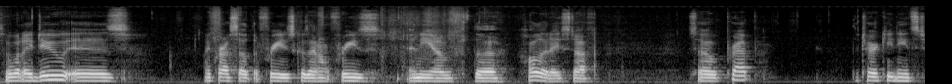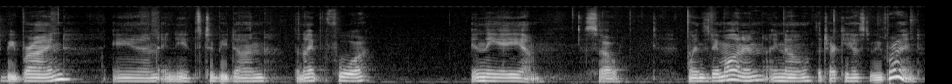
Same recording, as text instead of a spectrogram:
So what I do is I cross out the freeze because I don't freeze any of the holiday stuff. So prep, the turkey needs to be brined and it needs to be done the night before in the AM. So Wednesday morning I know the turkey has to be brined.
